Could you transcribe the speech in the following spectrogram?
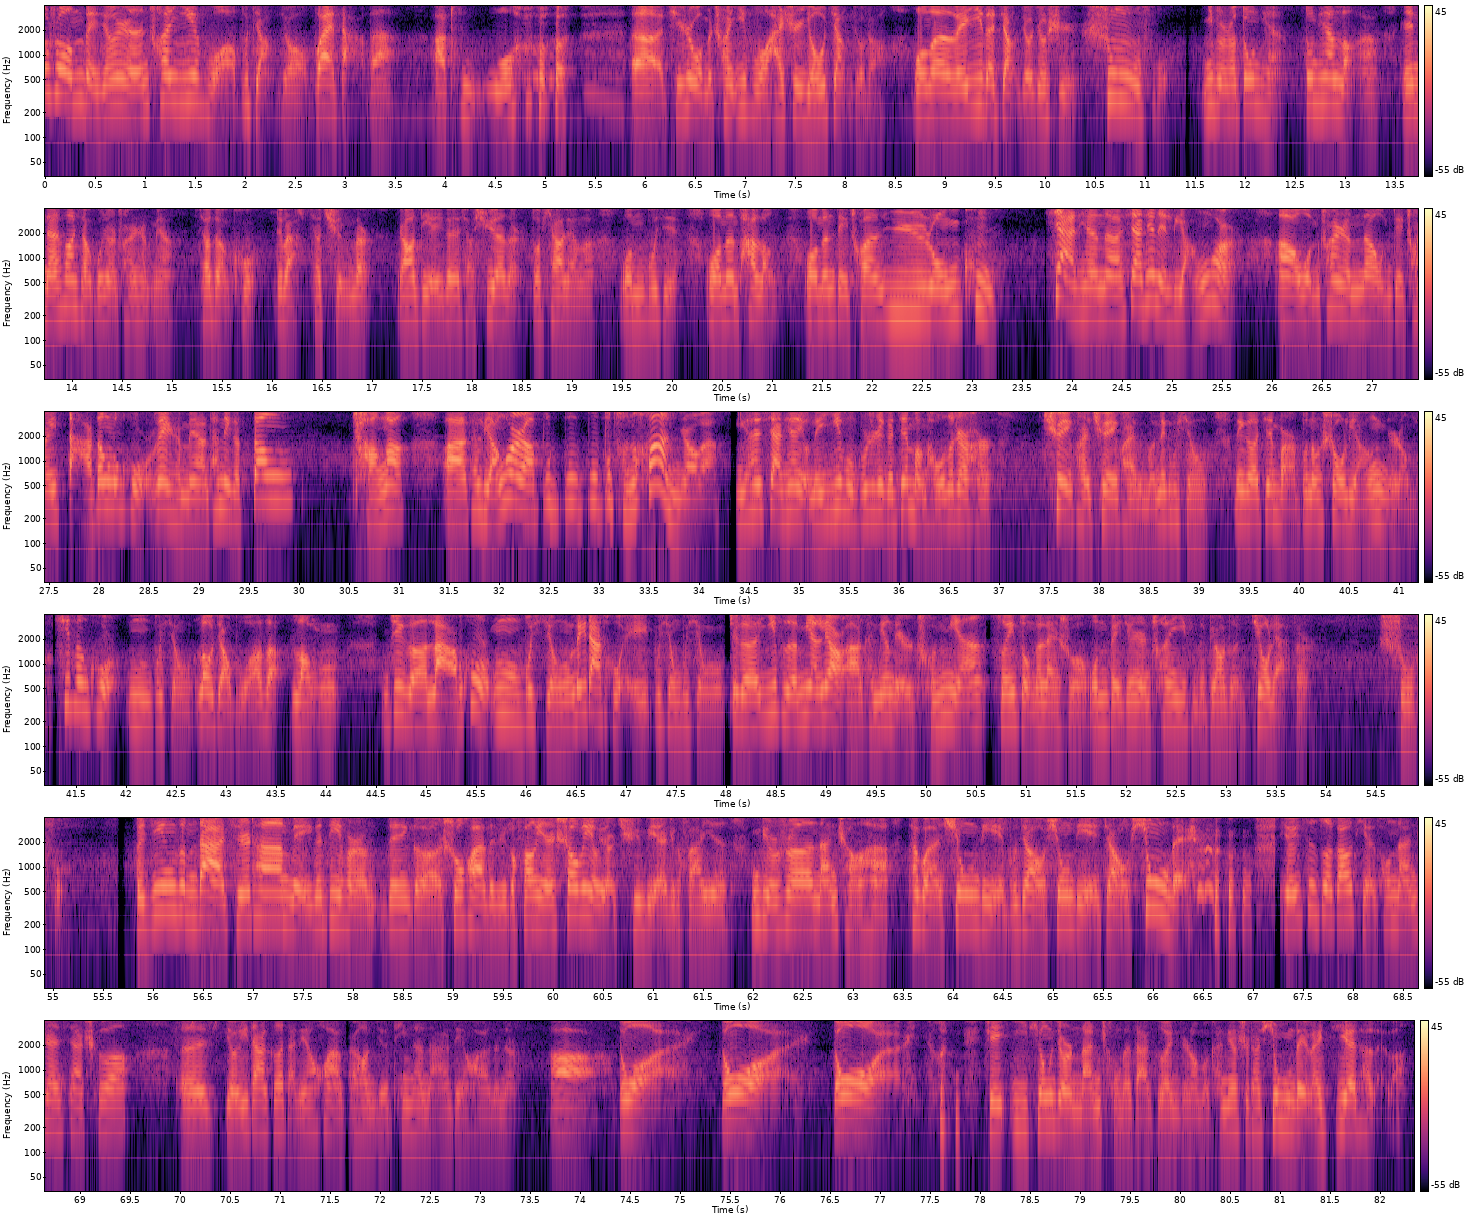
都说我们北京人穿衣服不讲究，不爱打扮啊，土。呃，其实我们穿衣服还是有讲究的。我们唯一的讲究就是舒服。你比如说冬天，冬天冷啊，人家南方小姑娘穿什么呀？小短裤，对吧？小裙子，然后底下一个小靴子，多漂亮啊！我们不行，我们怕冷，我们得穿羽绒裤。夏天呢，夏天得凉快啊，我们穿什么呢？我们得穿一大灯笼裤。为什么呀？它那个裆长啊，啊，它凉快啊，不不不不存汗，你知道吧？你看夏天有那衣服，不是这个肩膀头子这儿缺一块缺一块的吗？那个不行，那个肩膀不能受凉，你知道吗？七分裤，嗯，不行，露脚脖子，冷。你这个喇叭裤，嗯，不行，勒大腿，不行不行。这个衣服的面料啊，肯定得是纯棉。所以总的来说，我们北京人穿衣服的标准就俩字儿，舒服。北京这么大，其实它每一个地方的那个说话的这个方言稍微有点区别，这个发音。你比如说南城哈，他管兄弟不叫兄弟，叫兄弟。有一次坐高铁从南站下车，呃，有一大哥打电话，然后你就听他拿着电话在那儿啊，对对对，这一听就是南城的大哥，你知道吗？肯定是他兄弟来接他来了。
